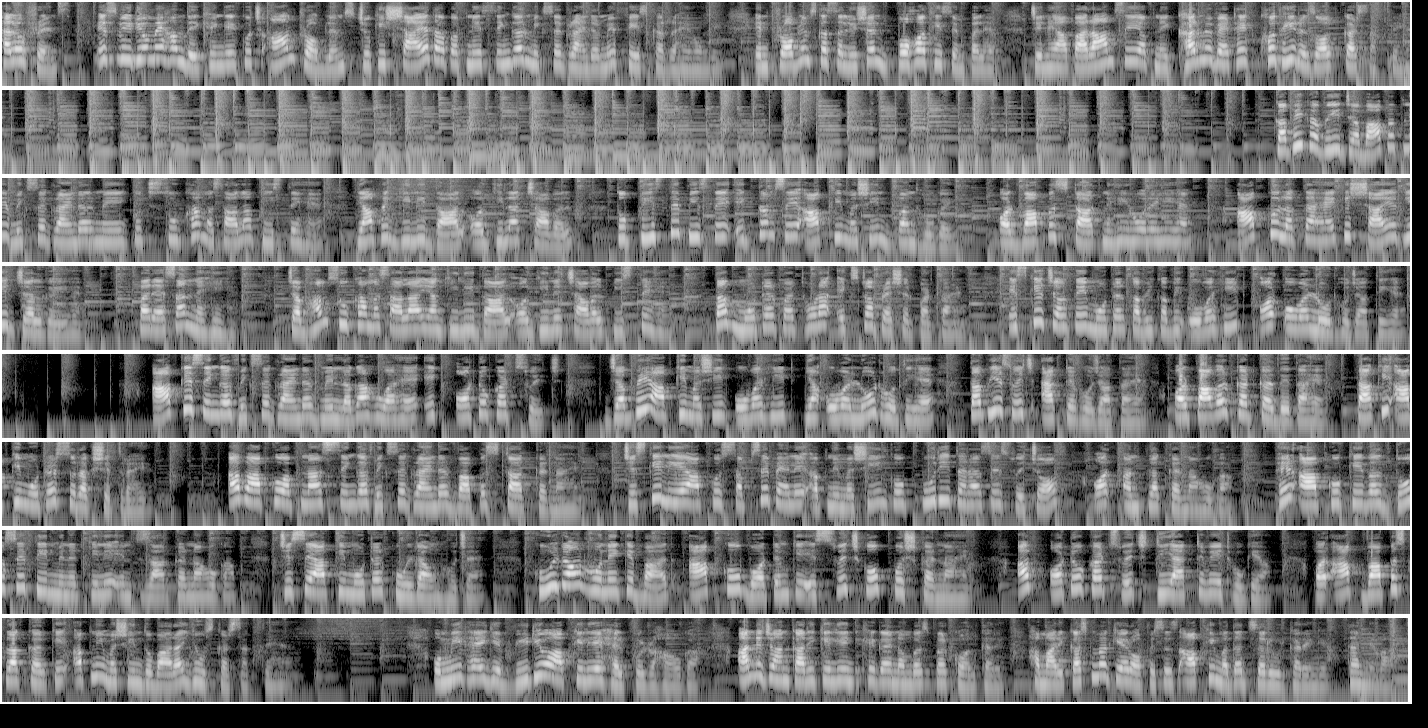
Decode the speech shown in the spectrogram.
Hello friends इस video में हम देखेंगे कुछ आम प्रॉब्लम्स जो कि शायद आप अपने सिंगल मिक्सर ग्राइंडर में फेस कर रहे होंगे। इन प्रॉब्लम्स का सलूशन बहुत ही सिंपल है, जिन्हें आप आराम से अपने घर में बैठे खुद ही रिजॉल्व कर सकते हैं। कभी कभी जब आप अपने मिक्सर ग्राइंडर में कुछ सूखा मसाला पीसते हैं या फिर गीली दाल और गीला चावल तो पीसते पीसते एकदम से आपकी मशीन बंद हो गई और वापस स्टार्ट नहीं हो रही है। आपको लगता है कि शायद ये जल गई है, पर ऐसा नहीं है। जब हम सूखा मसाला या गीली दाल और गीले चावल पीसते हैं, तब मोटर पर थोड़ा एक्स्ट्रा प्रेशर पड़ता है। इसके चलते मोटर कभी कभी ओवरहीट और ओवरलोड हो जाती है। आपके सिंगर मिक्सर ग्राइंडर में लगा हुआ है एक ऑटो कट स्विच जब भी आपकी मशीन ओवरहीट या ओवरलोड होती है, तब ये स्विच एक्टिव हो जाता है और पावर कट कर देता है ताकि आपकी मोटर सुरक्षित रहे। अब आपको अपना सिंगर मिक्सर ग्राइंडर वापस स्टार्ट करना है, जिसके लिए आपको सबसे पहले अपनी मशीन को पूरी तरह से स्विच ऑफ़ और अनप्लग करना होगा। फिर आपको केवल दो से तीन मिनट के लिए इंतज़ार करना होगा, जिससे आपकी मोटर कूल डाउन हो जाए। कूल डाउन होने के बाद आपको बॉटम के इस स्विच को पुश करना है। अब ऑटो कट स्विच डीएक्टिवेट हो गया और आप वापस प्लग करके अपनी मशीन दोबारा यूज़ कर सकते हैं। उम्मीद है ये वीडियो आपके लिए हेल्पफुल रहा होगा। अन्य जानकारी के लिए लिखे गए नंबर्स पर कॉल करें। हमारे कस्टमर केयर ऑफ़िस आपकी मदद ज़रूर करेंगे। धन्यवाद।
